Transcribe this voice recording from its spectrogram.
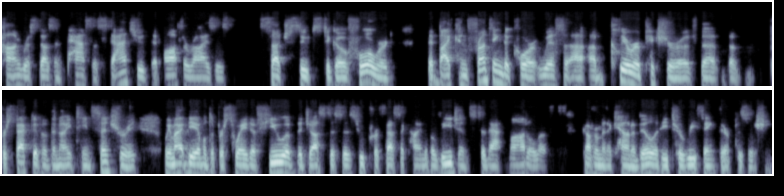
Congress doesn't pass a statute that authorizes such suits to go forward, that by confronting the court with a, a clearer picture of the, the perspective of the 19th century, we might be able to persuade a few of the justices who profess a kind of allegiance to that model of government accountability to rethink their position.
